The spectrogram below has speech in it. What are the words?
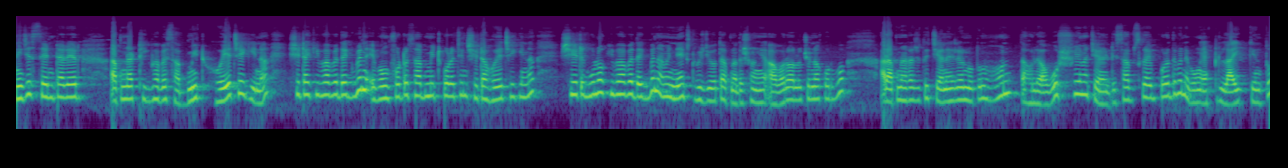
নিজের সেন্টারের আপনার ঠিকভাবে সাবমিট হয়েছে কি না সেটা কীভাবে দেখবেন এবং ফটো সাবমিট করেছেন সেটা হয়েছে কি না সেটাগুলো কীভাবে দেখবেন, আমি নেক্সট ভিডিওতে আপনাদের সঙ্গে আবারও আলোচনা করব। আর আপনারা যদি চ্যানেলে নতুন হন, তাহলে অবশ্যই আমার চ্যানেলটি সাবস্ক্রাইব করে দেবেন এবং একটি লাইক কিন্তু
